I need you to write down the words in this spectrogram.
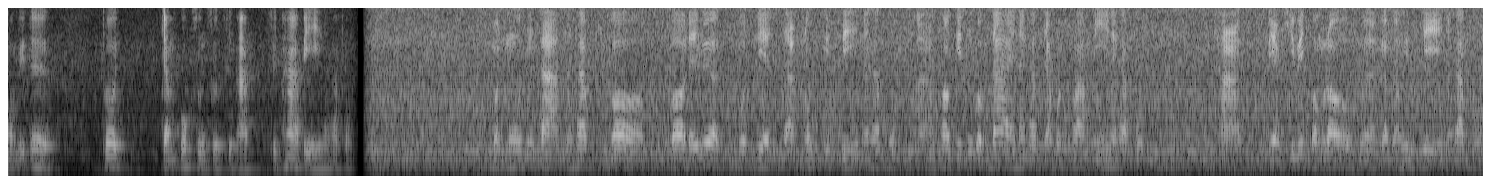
คอมพิวเตอร์ โทษจำคุกสูงสุด 15 15 ปีนะครับผมหมวดหมู่ที่ 3 นะครับ ก็ผ ก็ได้เลือกบทเรียนจากนกอินทรีนะครับผมข้อคิดที่ผมได้นะครับจากบทความนี้นะครับผมหากเรียบชีวิตของเราเหมือนกับนกอินทรีนะครับผม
